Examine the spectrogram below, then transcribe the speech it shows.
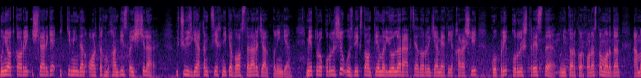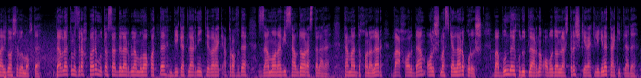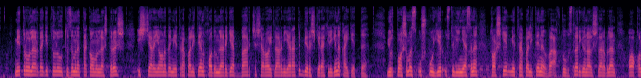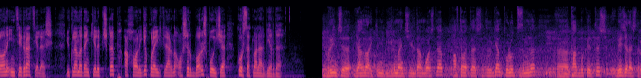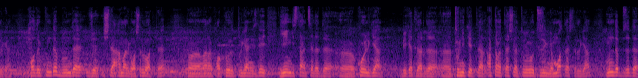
Bunyodkorlik ishlariga 2000 dan ortiq muhandis va ishchilar 300 ga yaqin texnika vositalari jalb qilingan. Metro qurilishi o'zbekiston temir yo'llari aksiyadorlik jamiyatiga qarashli ko'prik qurilish tresti unitar korxonasi tomonidan amalga oshirilmoqda. Davlatimiz rahbari mutasaddilar bilan muloqotda bekatlarning tevarak atrofida zamonaviy savdo rastalari tamaddixonalar va aholi dam olish maskanlari qurish va bunday hududlarni obodonlashtirish kerakligini ta'kidladi. Metrolardagi to'lov tizimini takomillashtirish ish jarayonida metropoliten xodimlariga barcha sharoitlarni yaratib berish kerakligini qayd etdi. Yurtboshimiz ushbu yer usti liniyasini toshkent metropoliteni va avtobuslar yo'nalishlari bilan oqilona integratsiyalash yuklamadan kelib chiqib aholiga qulayliklarni oshirib borish bo'yicha ko'rsatmalar berdi. Birinchi yanvar ikki ming yigirmanchi yildan boshlab avtomatlashtirilgan to'lov tizimini e, tatbiq etish rejalashtirilgan. Hozirgi kunda bunda уже ishlar amalga oshirilyapti. E, mana ko'rib turganingizdek yangi stansiyalarda e, qo'yilgan bekatlarda e, turniketlar avtomatlashtirilgan to'lov tizimiga moslashtirilgan. Bunda bizada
